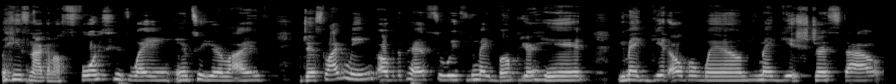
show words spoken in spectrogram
but he's not going to force his way into your life just like me over the past two weeks you may bump your head you may get overwhelmed you may get stressed out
